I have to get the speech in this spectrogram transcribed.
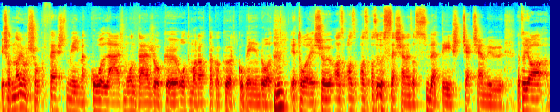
és ott nagyon sok festmény, meg kollázs, montázsok ott maradtak a Kurt Cobainról, mm. és ö, az, az, az, az összesen ez a születés, csecsemő, tehát hogy a,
